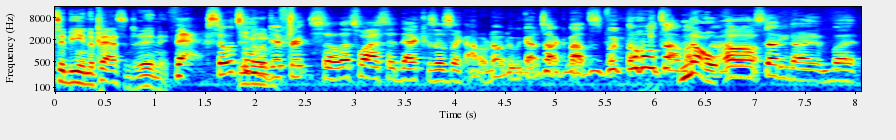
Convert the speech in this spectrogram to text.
To be in the passenger, isn't it? Facts. So it's a You know little different. So that's why I said that because I was like, I don't know. Do we got to talk about this book the whole time? I No, don't know how uh, studied I am, but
